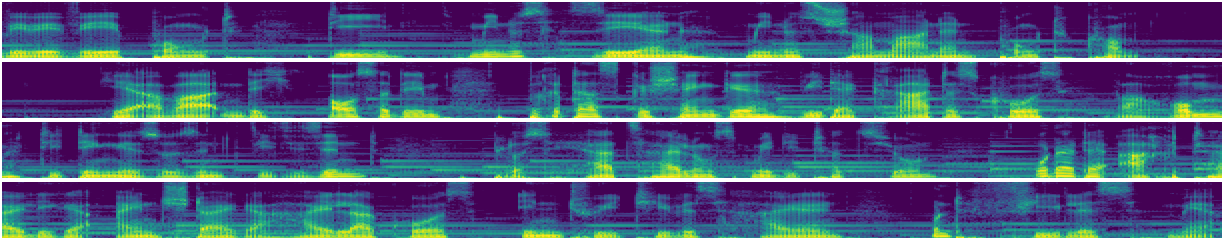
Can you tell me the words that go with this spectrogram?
www.die-seelen-schamanen.com. Hier erwarten dich außerdem Brittas Geschenke wie der Gratiskurs Warum die Dinge so sind, wie sie sind, plus Herzheilungsmeditation oder der achteilige Einsteiger-Heilerkurs Intuitives Heilen und vieles mehr.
